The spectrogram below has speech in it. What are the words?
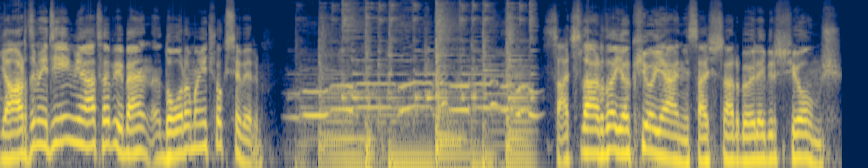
Yardım edeyim ya tabii ben doğramayı çok severim. Saçlarda yakıyor yani. Saçlar böyle bir şey olmuş.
